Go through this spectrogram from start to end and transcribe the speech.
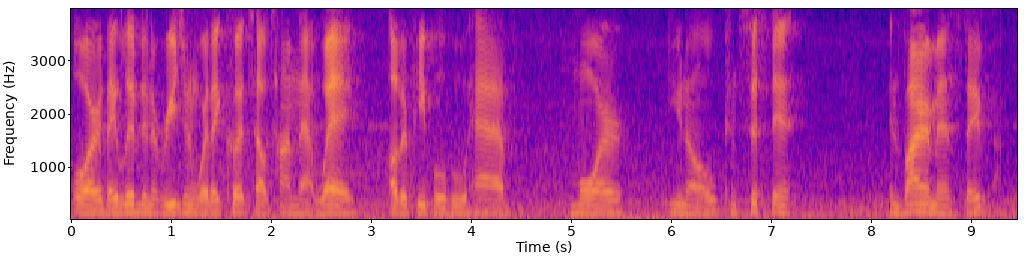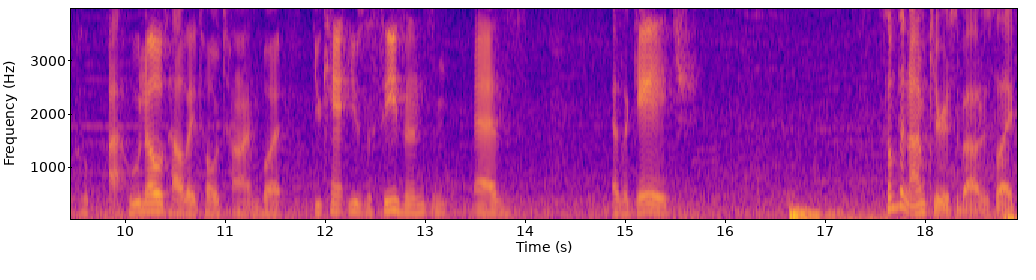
or they lived in a region where they could tell time that way. Other people who have more, you know, consistent environments they who, knows how they told time but you can't use the seasons as as a gauge Something I'm curious about is like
